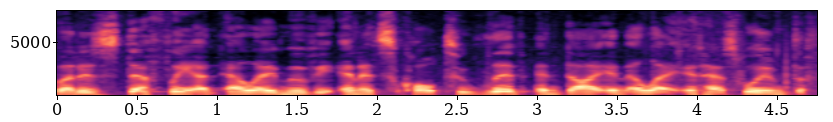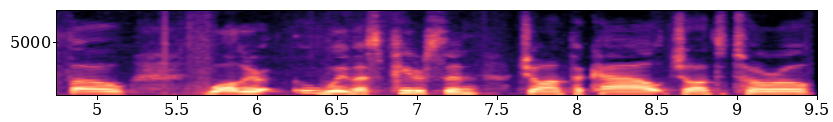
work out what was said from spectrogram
But it's definitely an LA movie, and it's called To Live and Die in LA. It has William Dafoe, Walter, William S. Petersen, John Pankow, John Turturro,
